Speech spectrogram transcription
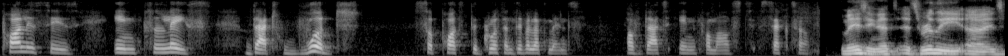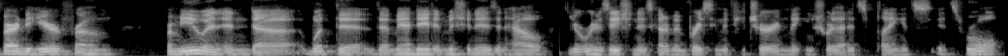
policies in place that would support the growth and development of that informal sector. Amazing. That's it's really uh, inspiring to hear from from you and, and uh, what the, the mandate and mission is and how your organization is kind of embracing the future and making sure that it's playing its its role.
